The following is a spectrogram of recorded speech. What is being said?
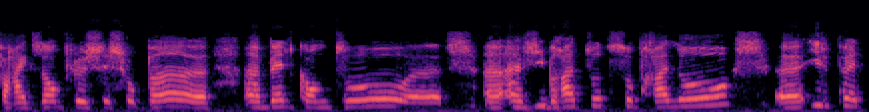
par exemple chez Chopin, un bel canto, un, un, vibrato de soprano. il peut être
